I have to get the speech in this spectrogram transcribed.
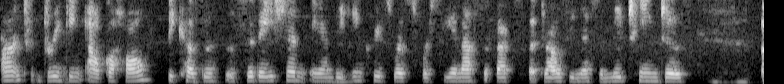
aren't drinking alcohol because of the sedation and the increased risk for CNS effects, that drowsiness and mood changes.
